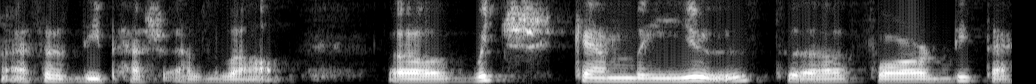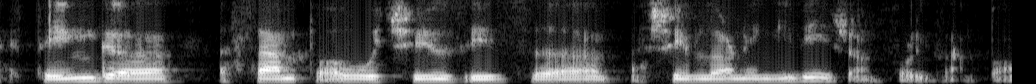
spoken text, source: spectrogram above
SSD hash as well. Uh, which can be used for detecting a sample which uses machine learning evasion, for example.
